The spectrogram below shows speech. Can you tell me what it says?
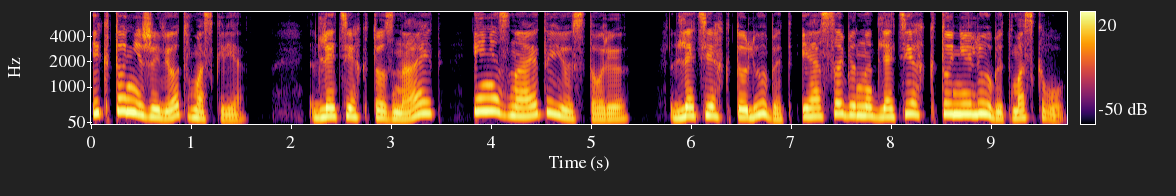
и кто не живет в Москве, для тех, кто знает и не знает ее историю, для тех, кто любит, и особенно для тех, кто не любит Москву.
